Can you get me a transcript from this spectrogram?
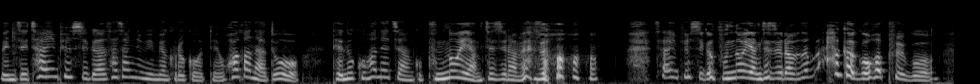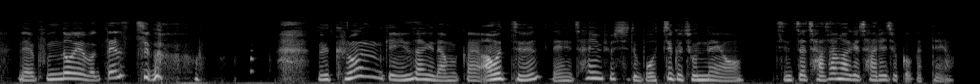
왠지 차인표 씨가 사장님이면 그럴 것 같아요. 화가 나도 대놓고 화내지 않고 분노의 양체질 하면서 차인표 씨가 분노의 양체질 하면서 막 하고 화 풀고 네, 분노에 막 댄스 치고 왜 그런 게 인상이 남을까요? 아무튼 네, 차인표 씨도 멋지고 좋네요. 진짜 자상하게 잘해줄 것 같아요.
